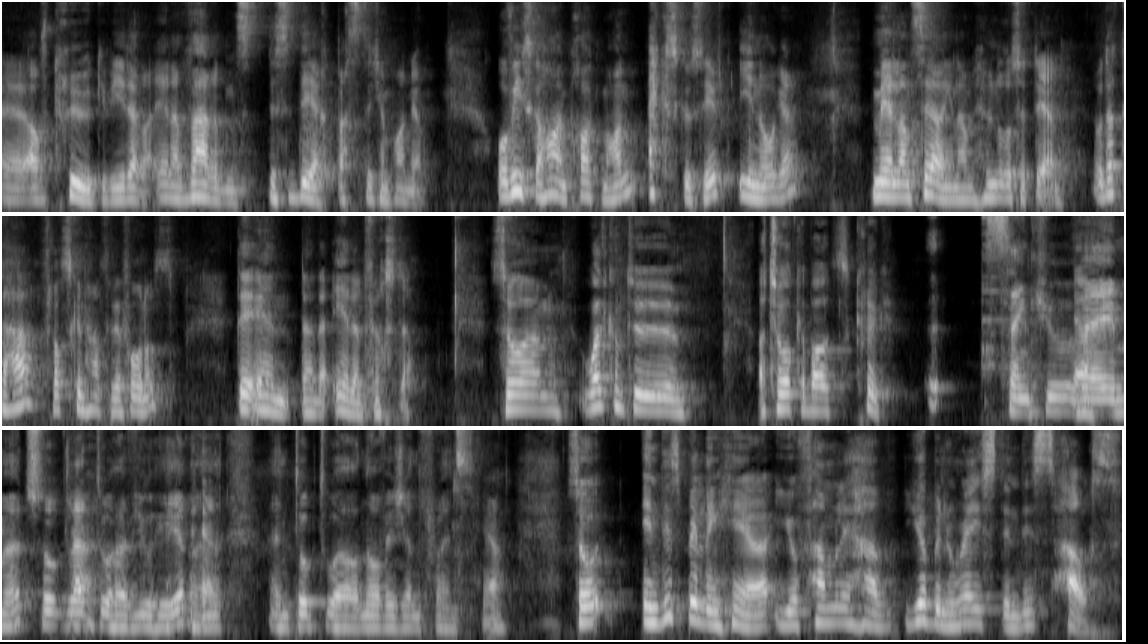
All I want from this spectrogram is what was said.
eh, av Krug videre. En av verdens desidert beste champagner. Og vi skal ha en prat med han eksklusivt i Norge med lanseringen av 171. Og dette her, flasken her som vi har foran oss, det er, en, den er den første. So, um, welcome to a talk about Krug. Thank you yeah. very much. So glad yeah. to have you here and, and talk to our Norwegian friends. Yeah. So, in this building here, your family have you've been raised in this house.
